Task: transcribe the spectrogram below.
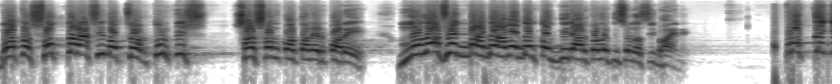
গত সত্তর আশি বছর তুর্কিশ শাসন পতনের পরে মুনাফেক বাদে আমাদের তকদির আর কোনো কিছু নসিব হয়নি প্রত্যেক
